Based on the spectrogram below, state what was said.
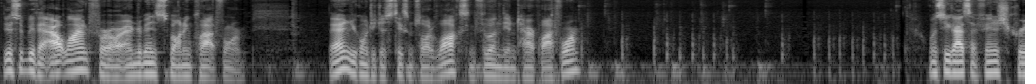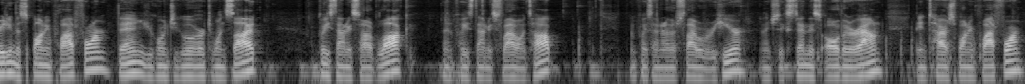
This would be the outline for our Enderman spawning platform. Then you're going to just take some solid blocks and fill in the entire platform. Once you guys have finished creating the spawning platform, then you're going to go over to one side, place down a solid block, then place down a slab on top, and place another slab over here, and just extend this all the way around the entire spawning platform.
